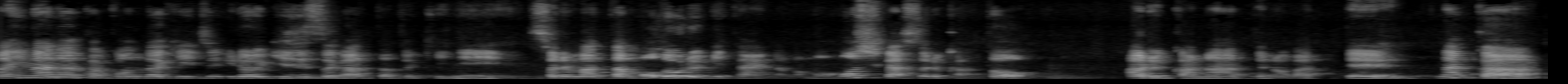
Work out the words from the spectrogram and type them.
まあ、今なんかこんだけいろいろ技術があった時にそれまた戻るみたいなのももしかするかとあるかなっていうのがあってなんか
